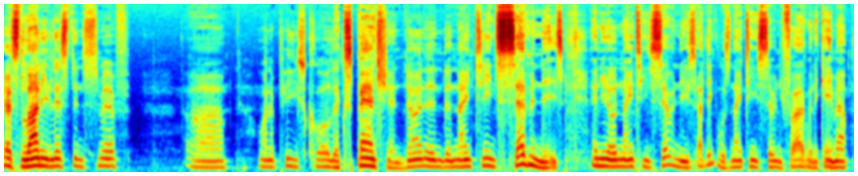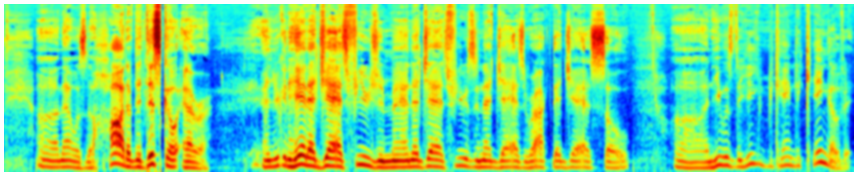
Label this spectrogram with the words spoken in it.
That's Lonnie Liston Smith uh, on a piece called Expansion, done in the 1970s. And you know, 1970s, I think it was 1975 when it came out. Uh, that was the heart of the disco era. And you can hear that jazz fusion, man, that jazz fusion, that jazz rock, that jazz soul. Uh, and he was the, he became the king of it.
